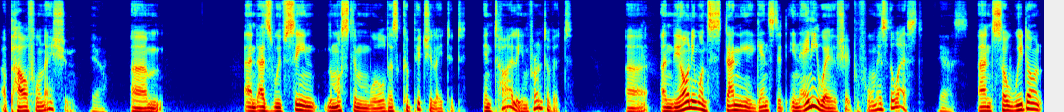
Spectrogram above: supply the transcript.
a powerful nation. Yeah. Um, and as we've seen, the Muslim world has capitulated entirely in front of it. Uh, and the only one standing against it in any way, shape, or form is the West. Yes. And so we don't,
